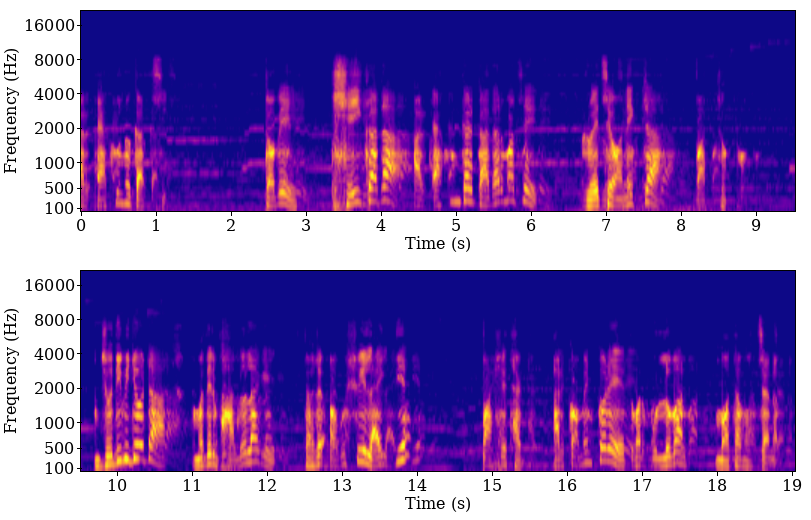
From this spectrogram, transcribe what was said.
আর এখনও কাঁদছি। তবে সেই কাদা আর এখনকার কাদার মাঝে রয়েছে অনেকটা পার্থক্য। যদি ভিডিওটা তোমাদের ভালো লাগে, তাহলে অবশ্যই লাইক দিয়ে পাশে থাকবে। আর কমেন্ট করে তোমার মূল্যবান মতামত জানাবে।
